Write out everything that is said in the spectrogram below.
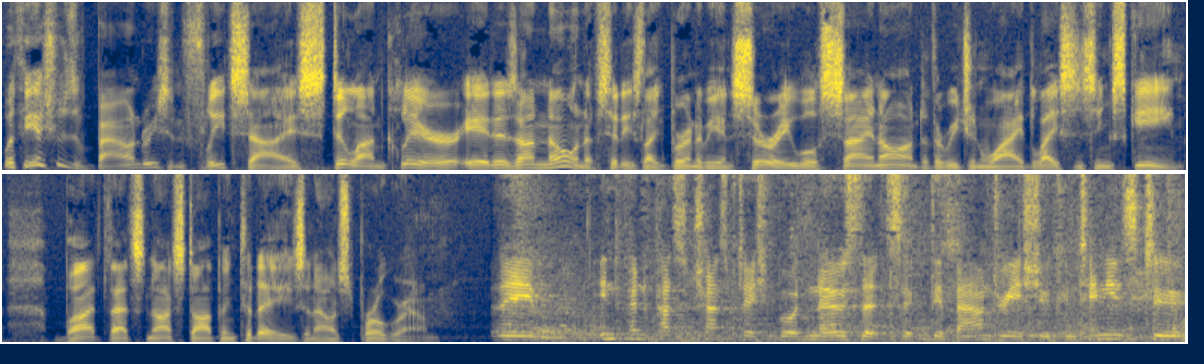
With the issues of boundaries and fleet size still unclear, it is unknown if cities like Burnaby and Surrey will sign on to the region wide licensing scheme. But that's not stopping today's announced program. The Independent Passenger Transportation Board knows that the boundary issue continues to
